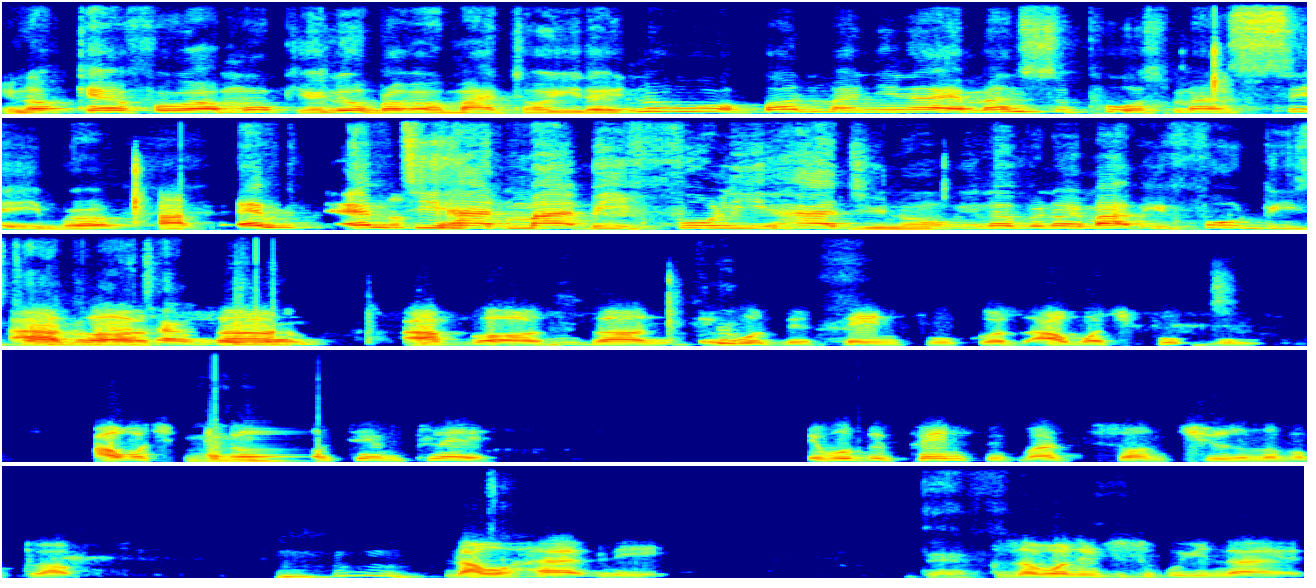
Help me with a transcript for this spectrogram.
You're not careful, Amok. Your little brother might tell you that, you know what, Bud Man United, man supports Man City, bro. Em- empty had might be fully had, you know. You never know, it might be full these time. I've got, a son. I've got a son. It would be painful because I watch football. I watch mm-hmm. team play. It would be painful if my son choose another club. Mm-hmm. That would hurt me. Because I want him to support United.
